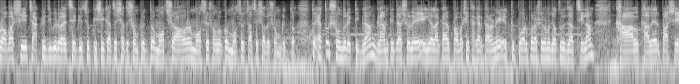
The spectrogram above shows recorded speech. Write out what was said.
প্রবাসী, চাকরিজীবী রয়েছে, কিছু কৃষিকাজের সাথে সম্পৃক্ত, মৎস্য আহরণ, মৎস্য সংরক্ষণ, মৎস্য চাষের সাথে সম্পৃক্ত। তো এত সুন্দর একটি গ্রাম, গ্রামটিতে আসলে এই এলাকার প্রবাসী থাকার কারণে একটু পর পর আসলে আমরা যতদূর যাচ্ছিলাম, খাল, খালের পাশে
